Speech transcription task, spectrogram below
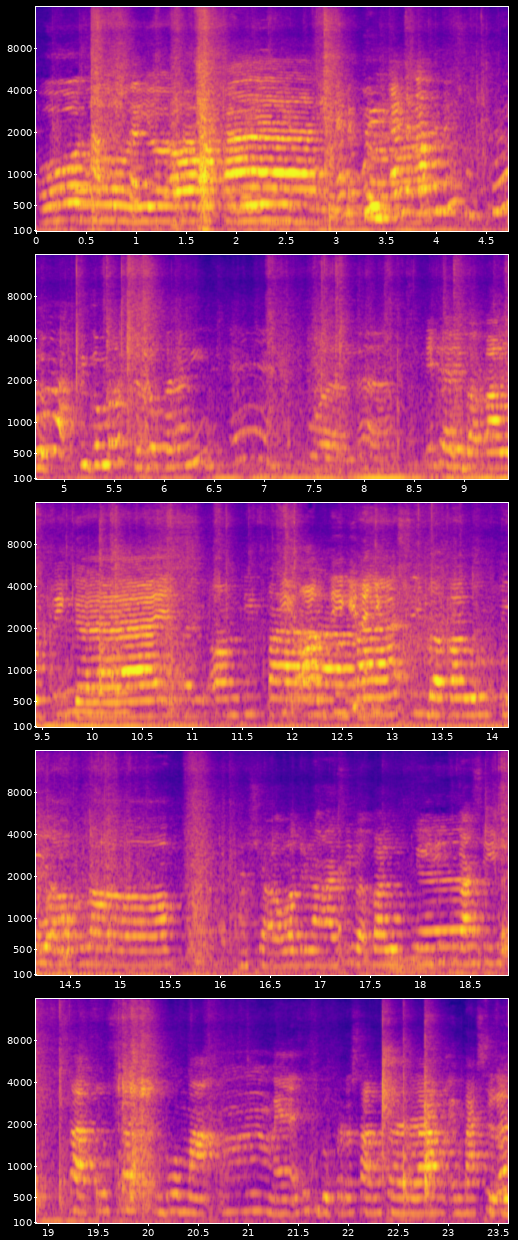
Oh, satu Oh, set iya. alat makan. Enak, Wih, enak arahnya juga. Juga meres jeruk barang ini. Wah, Ini dari Bapak Lupi guys. Dari onti pal. Ki onti iki nek Terima kasih Bapak Lupi ya Allah. Masya Allah, terima kasih Bapak Lupi Ini dikasih satu set untuk maem Ini juga peresan barang Empasi kan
